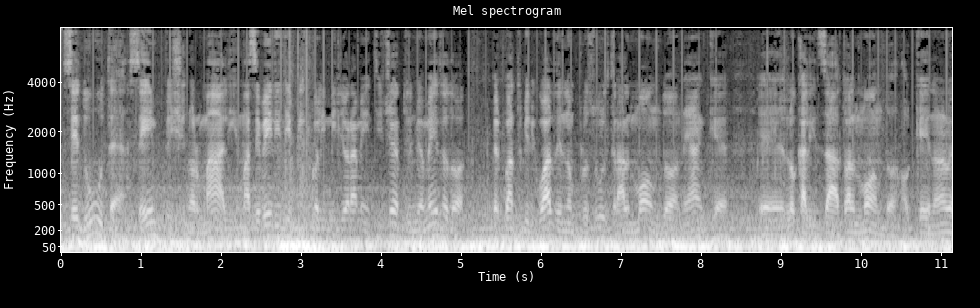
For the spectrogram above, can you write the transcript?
sedute semplici, normali, ma se vedi dei piccoli miglioramenti, certo il mio metodo per quanto mi riguarda è il non plus ultra al mondo, neanche eh, localizzato al mondo, ok?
